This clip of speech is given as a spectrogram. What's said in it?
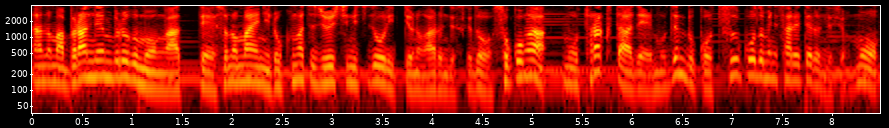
あのまあブランデンブルグ門があってその前に6月17日通りっていうのがあるんですけどそこがもうトラクターでもう全部こう通行止めにされてるんですよも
